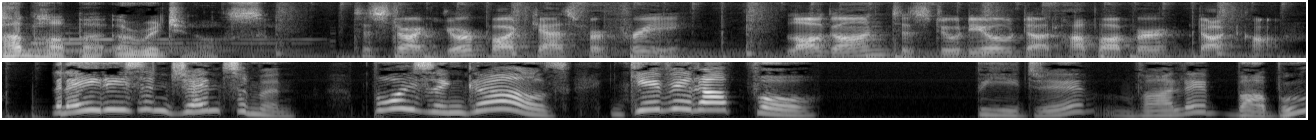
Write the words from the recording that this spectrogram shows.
Hubhopper Originals. To start your podcast for free, log on to studio.hubhopper.com. Ladies and gentlemen, boys and girls, give it up for PJ Wale Babu.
